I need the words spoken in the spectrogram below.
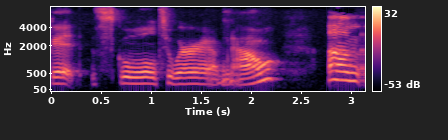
get school to where I am now? Um,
